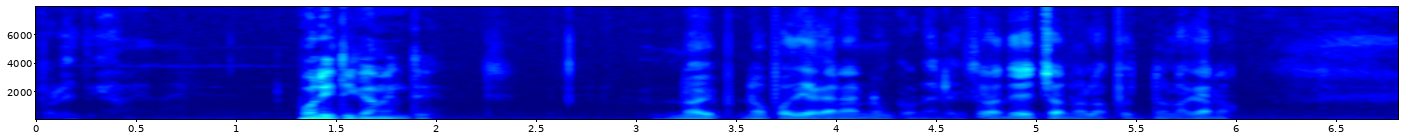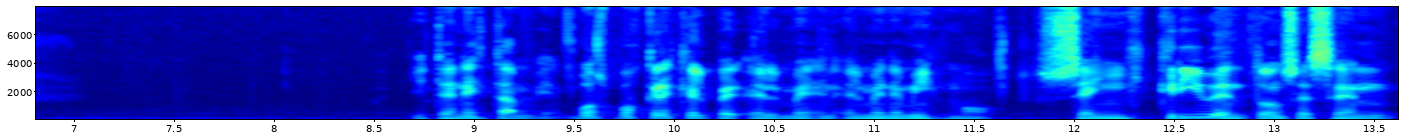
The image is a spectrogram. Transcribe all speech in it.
Políticamente. políticamente. No, no podía ganar nunca una elección, de hecho no la, pu- no la ganó. Y tenés también. ¿Vos, vos crees que el, el me- el menemismo se inscribe entonces en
